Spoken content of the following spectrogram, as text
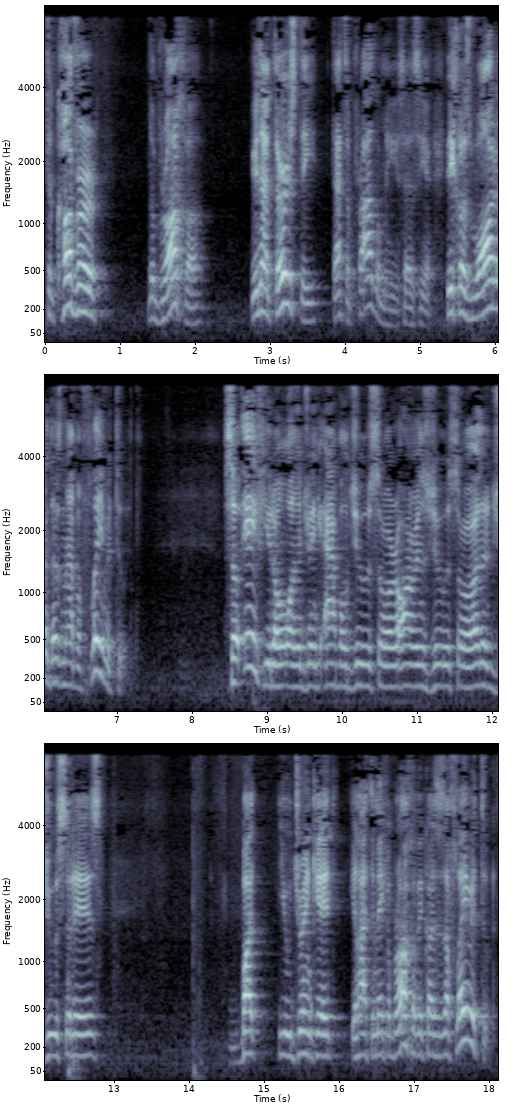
to cover the bracha, you're not thirsty, that's a problem, he says here. Because water doesn't have a flavor to it. So if you don't want to drink apple juice or orange juice or other juice it is, but you drink it, you'll have to make a bracha because there's a flavor to it.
